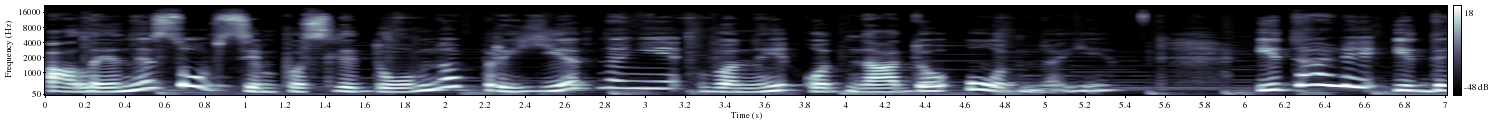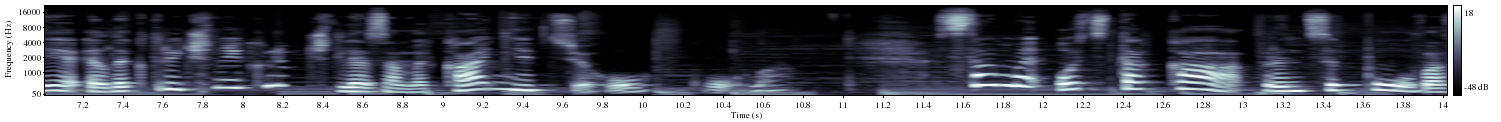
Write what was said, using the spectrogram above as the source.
Але не зовсім послідовно приєднані вони одна до одної. І далі йде електричний ключ для замикання цього кола. Саме ось така принципова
